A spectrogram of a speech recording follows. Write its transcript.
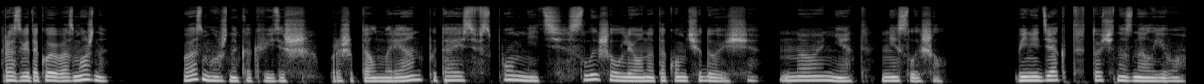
Разве такое возможно?» «Возможно, как видишь», — прошептал Мариан, пытаясь вспомнить, слышал ли он о таком чудовище. Но нет, не слышал. Бенедикт точно знал его,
